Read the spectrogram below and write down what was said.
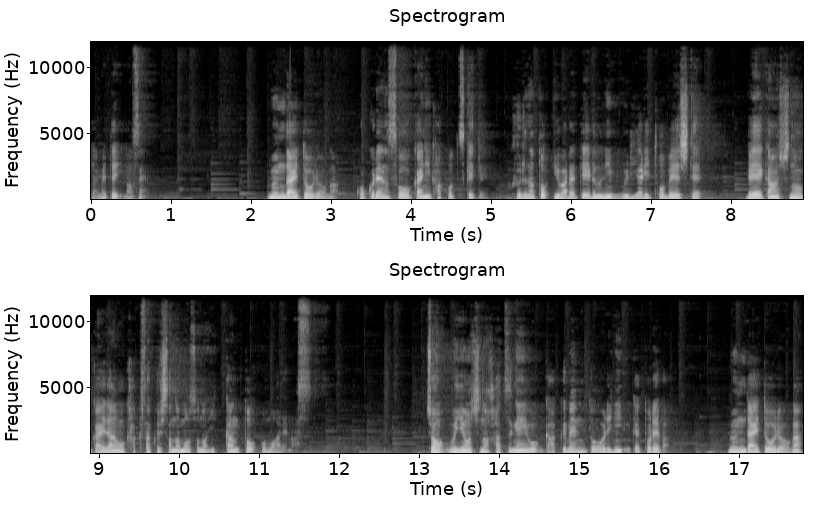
やめていません。ムン大統領が国連総会にかこつけて来るなと言われているのに無理やり渡米して、米韓首脳会談を画策したのもその一環と思われます。チョン・ウィヨン氏の発言を額面通りに受け取れば、ムン大統領が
